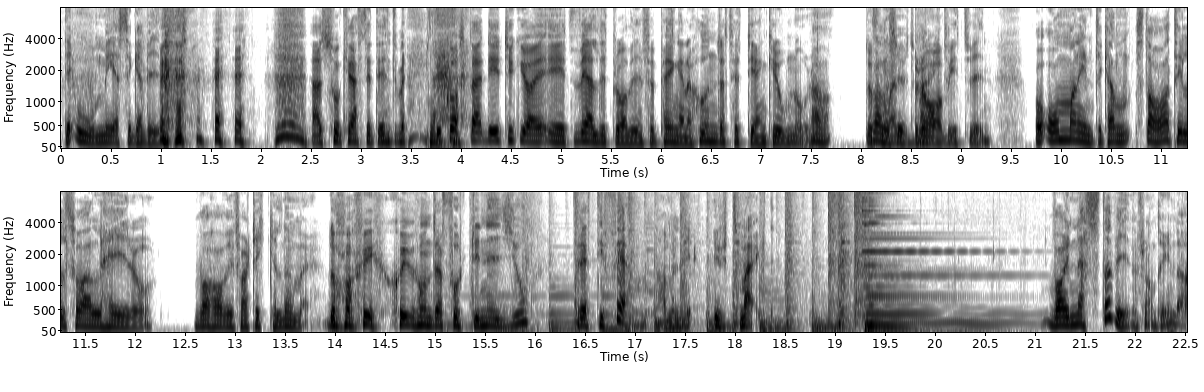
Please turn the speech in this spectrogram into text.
Det omesiga vinet. Ja, så kraftigt är det inte. Men det, kostar, det tycker jag är ett väldigt bra vin för pengarna. 131 kronor. Ja, Då får man ett bra vitt vin. Och om man inte kan stava till Soalheiro, vad har vi för artikelnummer? Då har vi 749 35. Ja, men det är utmärkt. Vad är nästa vin för någonting då?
